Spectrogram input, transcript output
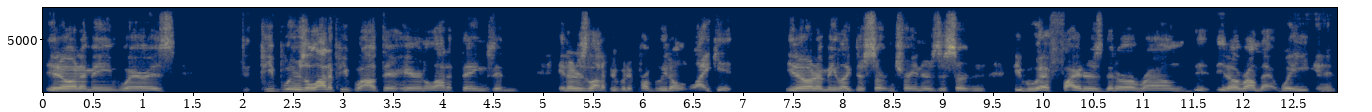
You know what I mean? Whereas people, there's a lot of people out there hearing a lot of things, and you know, there's a lot of people that probably don't like it. You know what I mean? Like there's certain trainers, there's certain people who have fighters that are around, you know, around that weight, and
